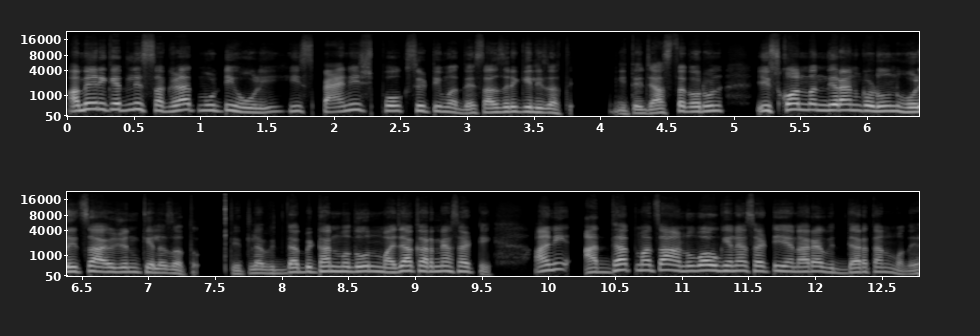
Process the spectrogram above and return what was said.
अमेरिकेतली सगळ्यात मोठी होळी ही स्पॅनिश फोक सिटीमध्ये साजरी केली जाते. इथे जास्त करून इस्कॉन मंदिरांकडून होळीचं आयोजन केलं जातं. तिथल्या विद्यापीठांमधून मजा करण्यासाठी आणि अध्यात्माचा अनुभव घेण्यासाठी येणाऱ्या विद्यार्थ्यांमध्ये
